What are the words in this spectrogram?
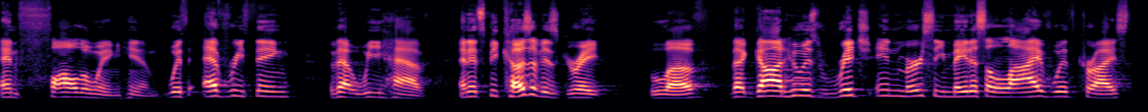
and following him with everything that we have. And it's because of his great love that God, who is rich in mercy, made us alive with Christ,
